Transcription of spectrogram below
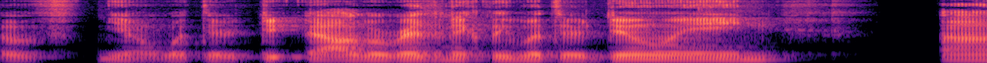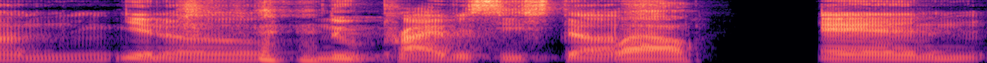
of you know what they're do- algorithmically what they're doing. Um, you know, new privacy stuff. wow. and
